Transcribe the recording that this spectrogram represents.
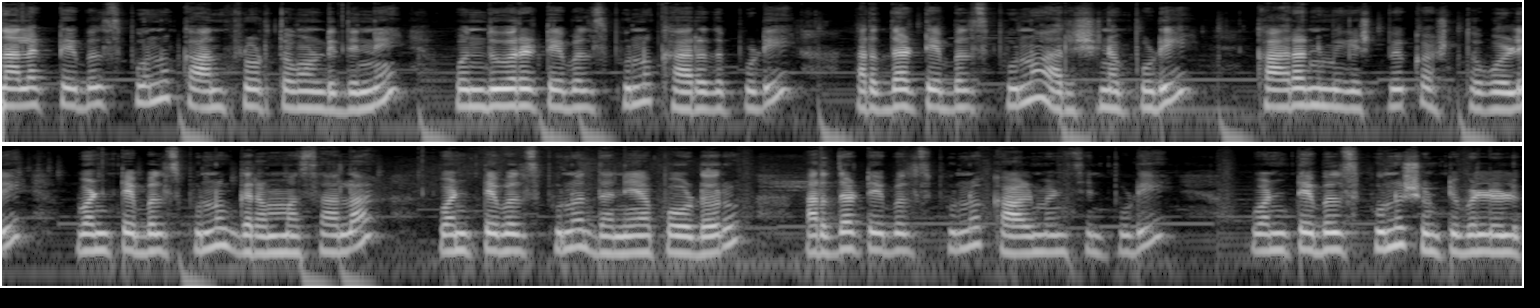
ನಾಲ್ಕು ಟೇಬಲ್ ಸ್ಪೂನು ಕಾರ್ನ್ಫ್ಲೋರ್ ತೊಗೊಂಡಿದ್ದೀನಿ. ಒಂದೂವರೆ ಟೇಬಲ್ ಸ್ಪೂನು ಖಾರದ ಪುಡಿ, ಅರ್ಧ ಟೇಬಲ್ ಸ್ಪೂನು ಅರಿಶಿನ ಪುಡಿ. ಖಾರ ನಿಮಗೆ ಎಷ್ಟು ಬೇಕೋ ಅಷ್ಟು ತೊಗೊಳ್ಳಿ. One tablespoon garam masala one tablespoon ಧನಿಯಾ ಪೌಡರು, ಅರ್ಧ ಟೇಬಲ್ ಸ್ಪೂನು ಕಾಳು ಮೆಣಸಿನ ಪುಡಿ ಒನ್ ಟೇಬಲ್ ಸ್ಪೂನು ಶುಂಠಿ ಬೆಳ್ಳುಳ್ಳಿ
